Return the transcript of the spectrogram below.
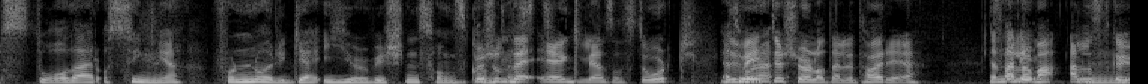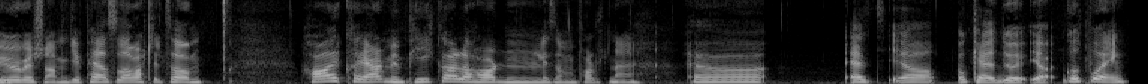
stå der og synge for Norge i Eurovision Song Contest. Spørs om det egentlig er så stort. Du vet jo sjøl at det er litt harry. Selv om jeg elsker Mm. Eurovision MGP, så det har vært litt sånn Har karrieren min pika, eller har den liksom falt ned? Ja, et, ja, OK, du, ja, godt poeng.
